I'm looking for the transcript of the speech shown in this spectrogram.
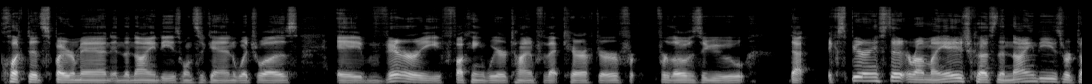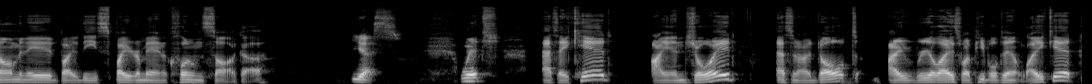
collected Spider-Man in the 90s once again, which was a very fucking weird time for that character. For, for those of you that experienced it around my age, because the 90s were dominated by the Spider Man clone saga, Yes. Which, as a kid, I enjoyed. As an adult, I realized why people didn't like it,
